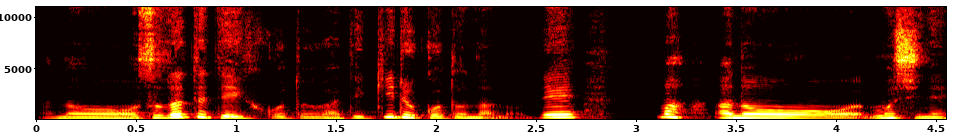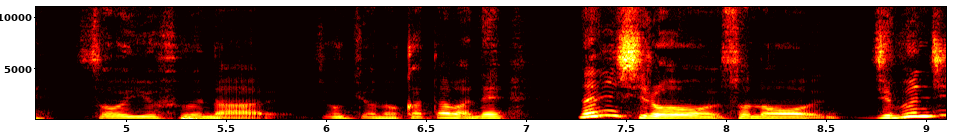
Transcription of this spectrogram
あの、育てていくことができることなので、まあ、あの、もしね、そういうふうな状況の方はね、何しろ、その、自分自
